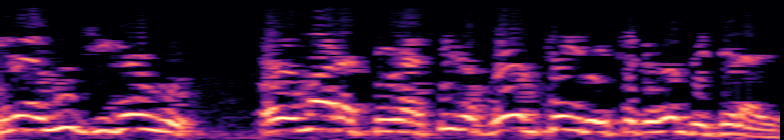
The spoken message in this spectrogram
ilaa wejigeygu oo maaragtay sida qoortayda isagaga bedelaayo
